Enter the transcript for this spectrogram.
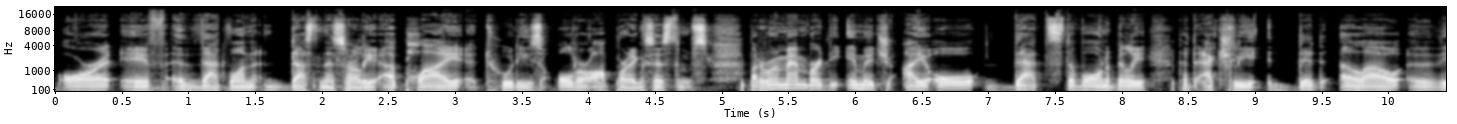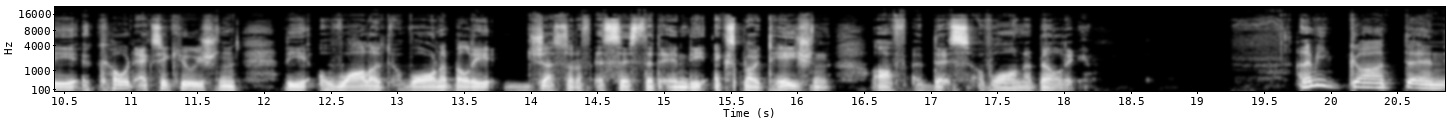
or if that one doesn't necessarily apply to these older operating systems. But remember the image IO, that's the vulnerability that actually did allow the code execution. The wallet vulnerability just sort of assisted in the exploitation of this vulnerability. And then we got an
